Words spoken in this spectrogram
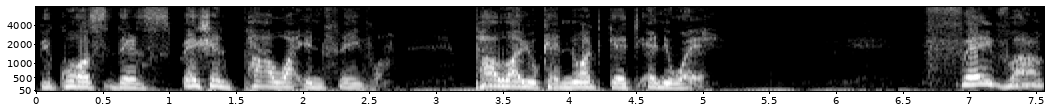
because there's special power in favor. Power you cannot get anywhere. Favor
